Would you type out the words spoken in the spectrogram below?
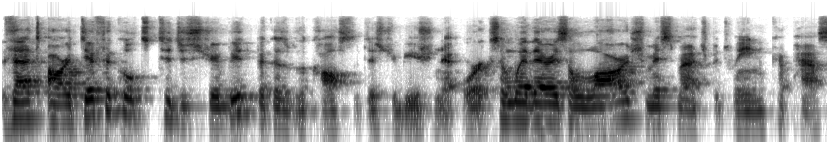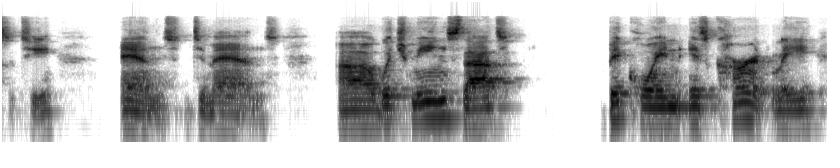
that are difficult to distribute because of the cost of distribution networks, and where there is a large mismatch between capacity and demand, uh, which means that Bitcoin is currently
